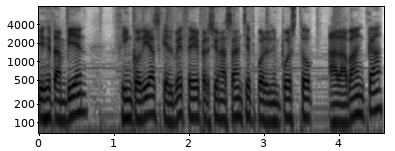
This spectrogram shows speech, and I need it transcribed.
Dice también cinco días que el BCE presiona a Sánchez por el impuesto a la banca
